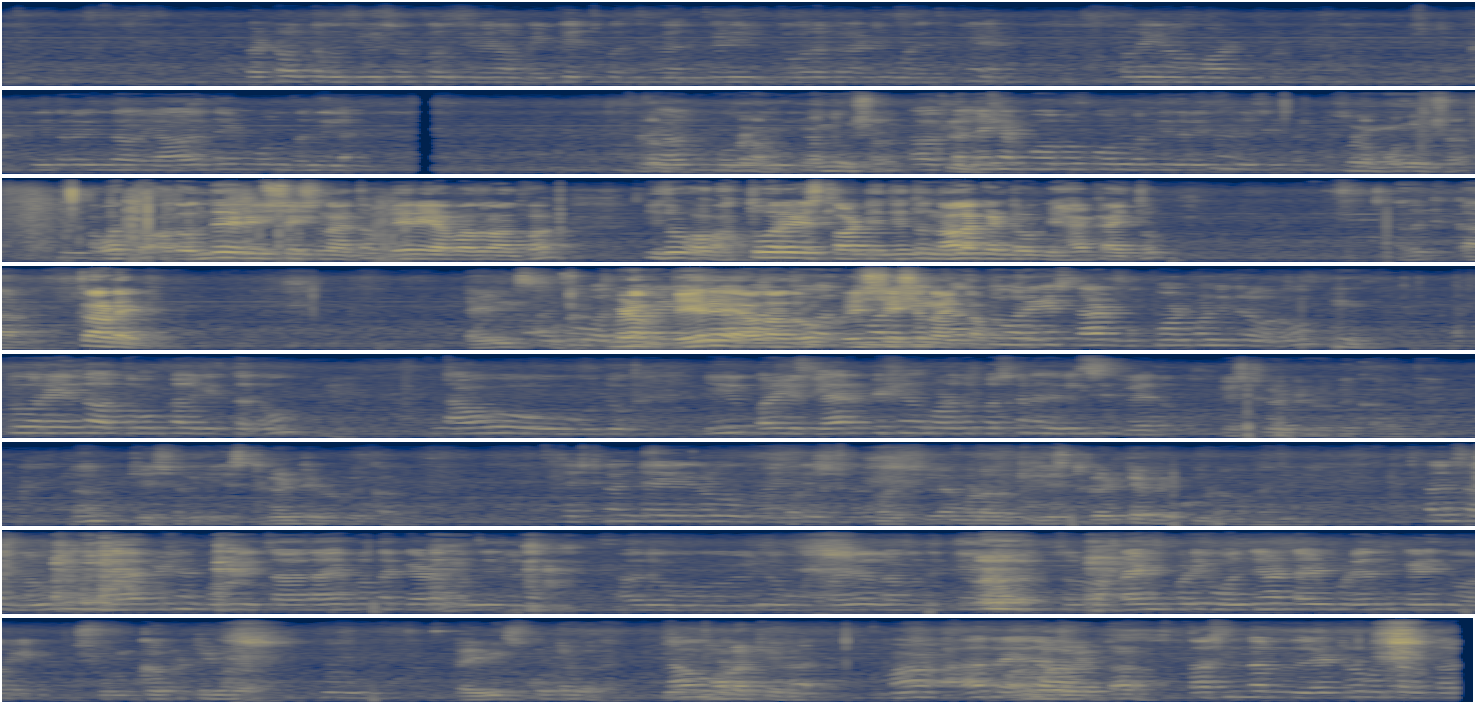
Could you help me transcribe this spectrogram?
ಪೆಟ್ರೋಲ್ ತಗೊತೀವಿ ಸುಟ್ಕೊತೀವಿ ನಾವು ಬೆಂಕಿ ಹಚ್ಕೊತೀವಿ ಅಂತೇಳಿ ಜೋರ ಗಲಾಟೆ ಮಾಡಿದ್ದಕ್ಕೆ ಅವನಿಗೆ ನಾವು ಅಷ್ಟೇ ಇದರಿಂದ ಯಾವುದೇ ಫೋನ್ ಬಂದಿಲ್ಲ. ಮೇಡಮ್ ಒಂದು ನಿಮಿಷ. ಕಲ್ಲೇಶಪ್ಪ ಅವರು ಫೋನ್ ಬಂದಿದ್ದರಿಂದ ಮೇಡಮ್ ಒಂದು ನಿಮಿಷ. ಅವತ್ತು ಅದೊಂದೇ ರಿಜಿಸ್ಟ್ರೇಷನ್ ಆಯ್ತು ಬೇರೆ ಯಾವಾದರೂ ಅಥವಾ ಇದು ಹತ್ತುವರೆಗೆ ಸ್ಲಾಟ್ ಇದ್ದಿದ್ದು ನಾಲ್ಕು ಗಂಟೆವರೆಗೆ ಹ್ಯಾಕ್ ಆಯ್ತು. ಅದಕ್ಕೆ ಕಾರಣ? ಕಾರಣ ಏನು? ಟೈಮಿಂಗ್ಸ್ ಅದು ಮೇಡಮ್, ಬೇರೆ ಯಾವ್ದಾದ್ರು ರಿಜಿಸ್ಟ್ರೇಷನ್ ಆಯ್ತು? ಹತ್ತುವರೆಗೆ- ಸ್ಲಾಟ್ ಬುಕ್ ಮಾಡ್ಕೊಂಡಿದ್ರು ಅವರು. ಹತ್ತುವರೆಯಿಂದ ಹತ್ತು ಮುಕ್ಕಾಲ್ಗೆ ಇತ್ತದು. ನಾವು ಇದು ಈ ಪರಿ ಕ್ಲಾರಿಫಿಕೇಶನ್ ಕೊಡೋದಕ್ಕೋಸ್ಕರ ನಿಲ್ಲಿಸಿದ್ವಿ ಅದು. ಎಷ್ಟು ಗಂಟೆ ಇಡಬೇಕಾಗುತ್ತೆ? ಅಪ್ಲಿಕೇಶನ್ಗೆ ಎಷ್ಟು ಗಂಟೆ ಇರಬೇಕಾಗುತ್ತೆ ಎಷ್ಟು ಗಂಟೆಗಳು ಪರಿಶೀಲನೆ ಮಾಡೋದಕ್ಕೆ ಎಷ್ಟು ಗಂಟೆ ಬೇಕು ಮೇಡಮ್ ಅದಕ್ಕೆ ಅಲ್ಲ ಸರ್ ನಮಗೆ ಅಡ್ಮಿಷನ್ ಕೊಡಿ ಸಾಹೇಬ್ರ ಮತ್ತೆ ಕೇಳೋಕೆ ಬಂದಿದ್ವಿ ಅದು ಇನ್ನು ಫೈನಲ್ ಆಗೋದಕ್ಕೆ ಸ್ವಲ್ಪ ಟೈಮ್ ಕೊಡಿ ಒಂದಿನ ಟೈಮ್ ಕೊಡಿ ಅಂತ ಕೇಳಿದ್ವಿ ಅವ್ರಿಗೆ. ಶುಲ್ಕ ಕಟ್ಟಿದ್ದಾರೆ ಟೈಮಿಂಗ್ಸ್ ಕೊಟ್ಟಿದ್ದಾರೆ. ನಾವು ಮಾಡೋಕ್ಕೆ ಆದರೆ? ತಹಸೀಲ್ದಾರ್ ಲೆಟ್ರ್ ಬಂದಾಗ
